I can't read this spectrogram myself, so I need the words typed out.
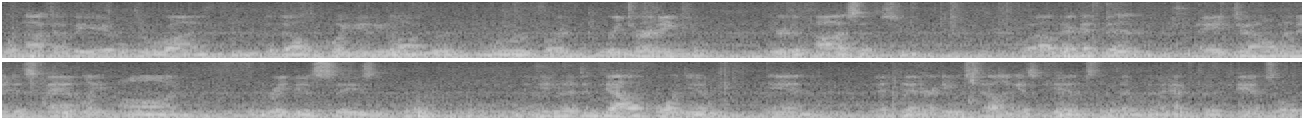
we're not going to be able to run the Delta Queen any longer. We're returning your deposits. Well, there had been a gentleman and his family on the previous season. And he lived in California, and at dinner, he was telling his kids that they were going to have to cancel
